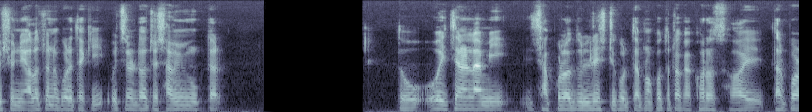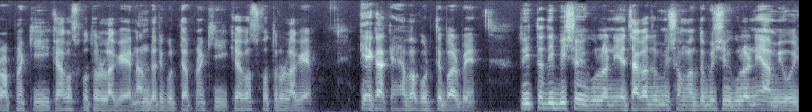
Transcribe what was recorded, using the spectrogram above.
বিষয় নিয়ে আলোচনা করে থাকি। ওই চ্যানেলটা হচ্ছে শামীম মুক্তার। তো ওই চ্যানেলে আমি সাপকলা দুল রেজিস্ট্রি করতে আপনার কত টাকা খরচ হয়, তারপর আপনার কি কাগজপত্র লাগে, নামজারি করতে আপনার কি কাগজপত্র লাগে, কে কাকে হেবা করতে পারবে, তো ইত্যাদি বিষয়গুলো নিয়ে, জায়গা জমি সংক্রান্ত বিষয়গুলো নিয়ে আমি ওই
